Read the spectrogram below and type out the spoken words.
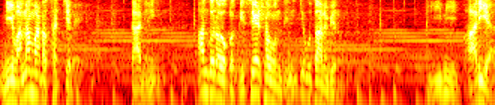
నీవన్నమాట సత్యమే కానీ అందులో ఒక విశేషం ఉంది చెబుతాను విను. ఈ నీ భార్య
